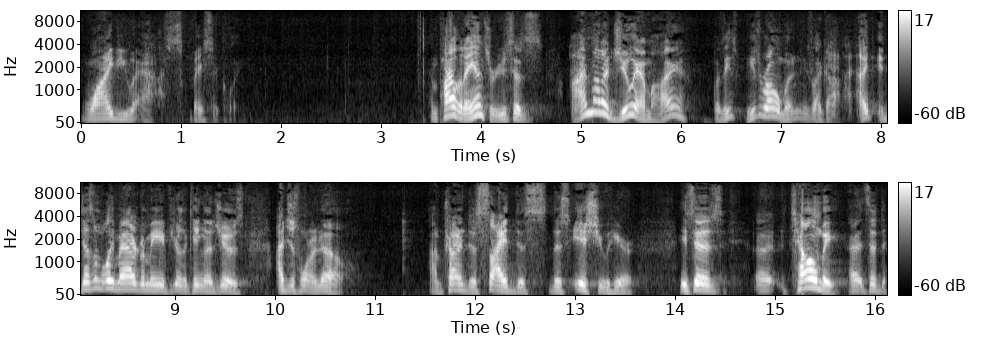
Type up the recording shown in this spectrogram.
why do you ask, basically? And Pilate answered, he says, I'm not a Jew, am I? Because he's, he's Roman. He's like, I, I, it doesn't really matter to me if you're the king of the Jews. I just want to know. I'm trying to decide this, this issue here. He says, uh, Tell me. Uh, said,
